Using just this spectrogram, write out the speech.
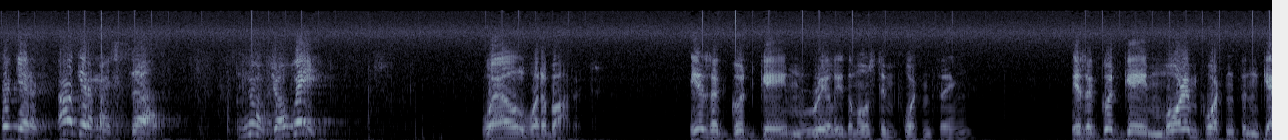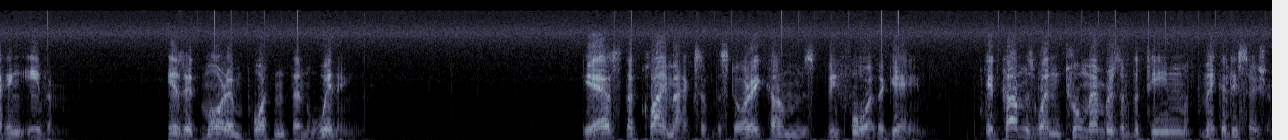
forget it. I'll get it myself. No, Joe, wait. Well, what about it? Is a good game really the most important thing? Is a good game more important than getting even? Is it more important than winning? Yes, the climax of the story comes before the game. It comes when two members of the team make a decision.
